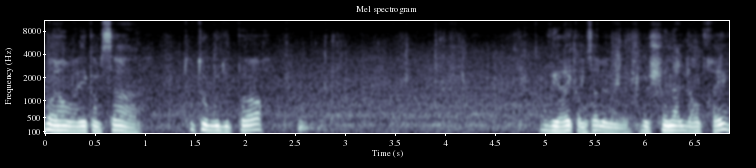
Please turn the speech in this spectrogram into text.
Voilà, on va aller comme ça tout au bout du port. Vous verrez comme ça le, le chenal d'entrée.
